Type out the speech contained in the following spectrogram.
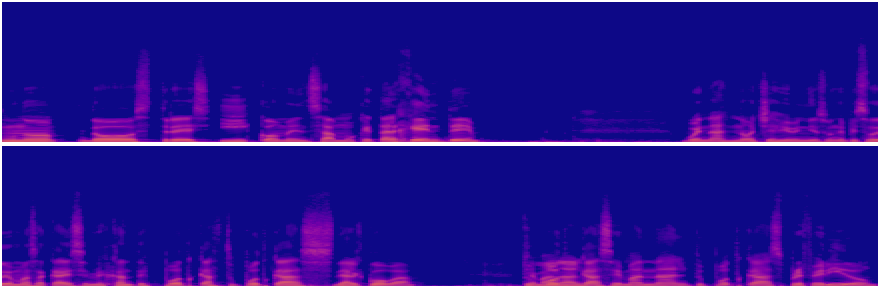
Uno, dos, tres y comenzamos. ¿Qué tal, gente? Buenas noches, bienvenidos a un episodio más acá de Semejantes Podcast, tu podcast de Alcoba. Tu Semanal. podcast semanal, tu podcast preferido.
